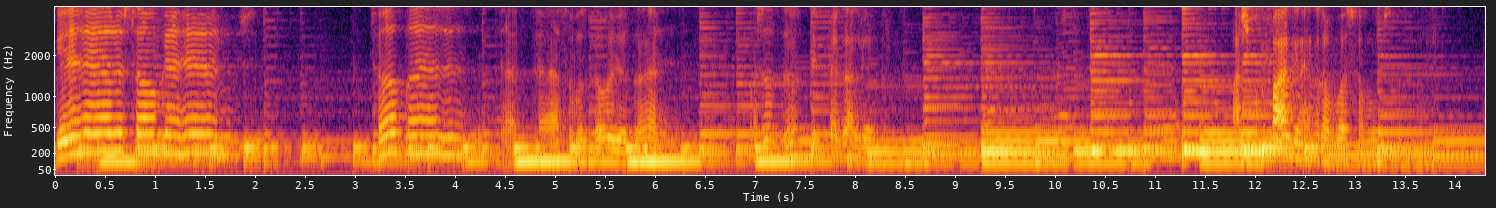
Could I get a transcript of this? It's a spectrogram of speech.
Guerreiros são guerreiros. São é, Essa música é bonita, né? Mas eu tenho que pegar a letra. Acho que o Fagner gravou essa música também.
